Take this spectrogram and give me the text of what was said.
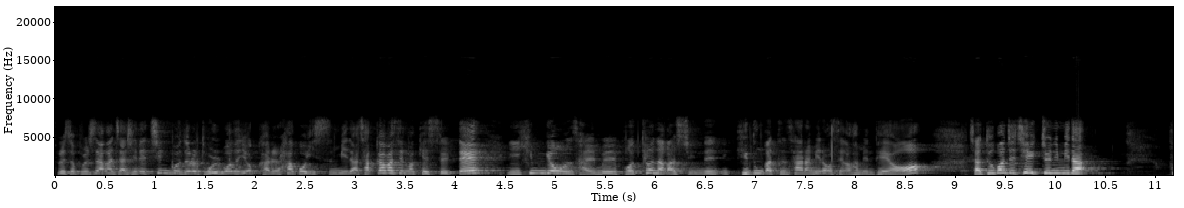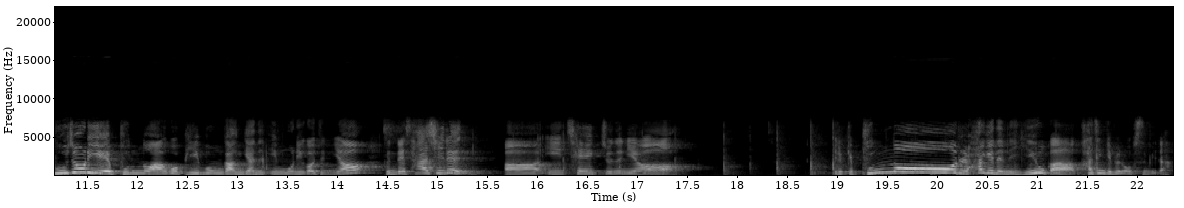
그래서 불쌍한 자신의 친구들을 돌보는 역할을 하고 있습니다. 작가가 생각했을 때 이 힘겨운 삶을 버텨나갈 수 있는 기둥 같은 사람이라고 생각하면 돼요. 자, 두 번째 체익준입니다. 부조리에 분노하고 비분관계하는 인물이거든요. 근데 사실은 어, 이 체익준은요. 이렇게 분노를 하게 되는 이유가 가진 게 별로 없습니다.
